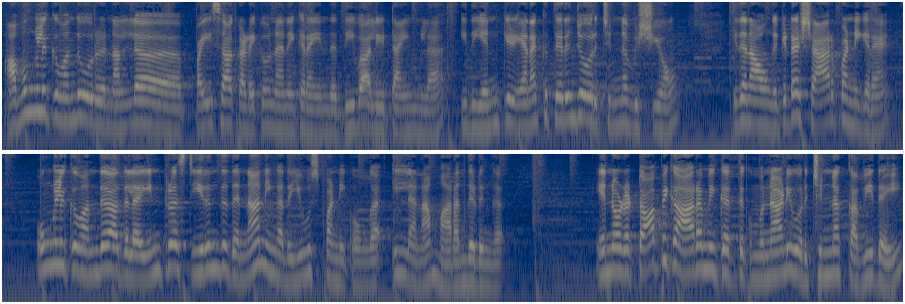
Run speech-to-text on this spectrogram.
அவங்களுக்கு வந்து ஒரு நல்ல பைசா கிடைக்கும்னு நினைக்கிறேன் இந்த தீபாவளி டைமில் இது எனக்கு எனக்கு தெரிஞ்ச ஒரு சின்ன விஷயம். இதை நான் உங்ககிட்ட ஷேர் பண்ணிக்கிறேன். உங்களுக்கு வந்து அதில் இன்ட்ரெஸ்ட் இருந்ததுன்னா நீங்கள் அதை யூஸ் பண்ணிக்கோங்க. இல்லைன்னா மறந்துடுங்க. என்னோடய டாபிக் ஆரம்பிக்கிறதுக்கு முன்னாடி ஒரு சின்ன கவிதை.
